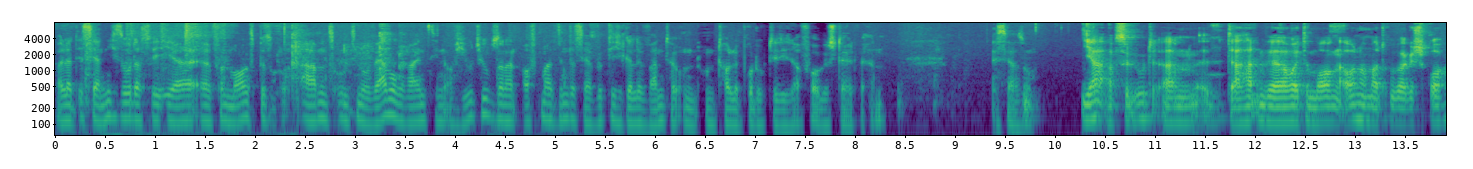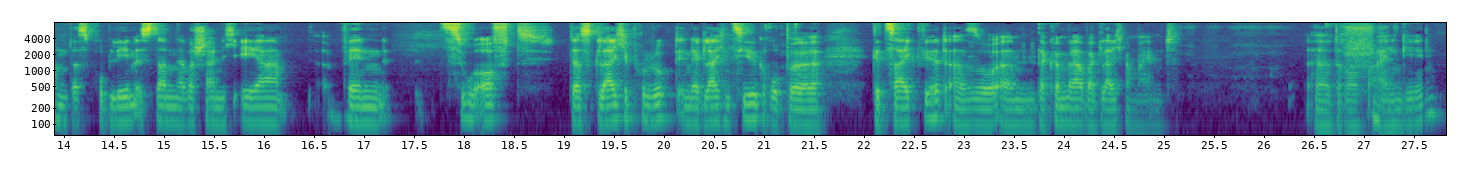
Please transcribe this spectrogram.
weil das ist ja nicht so, dass wir hier äh, von morgens bis abends uns nur Werbung reinziehen auf YouTube, sondern oftmals sind das ja wirklich relevante und, und tolle Produkte, die da vorgestellt werden. Ist ja so. Ja, absolut. Ähm, da hatten wir heute Morgen auch nochmal drüber gesprochen. Das Problem ist dann ja wahrscheinlich eher, wenn zu oft das gleiche Produkt in der gleichen Zielgruppe gezeigt wird. Also ähm, da können wir aber gleich nochmal eben äh, drauf eingehen.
